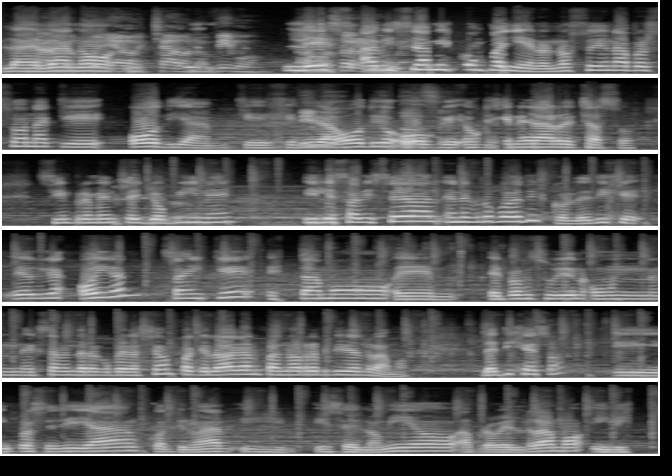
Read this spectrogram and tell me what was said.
La verdad, no... culiao, chao, nos vimos. Les avisé a mis compañeros, no soy una persona que odia, que genera odio o que, o que genera rechazo. Simplemente yo vine y les avisé al- en el grupo de Discord, les dije, "Oiga- oigan, ¿saben qué? Estamos, eh, el profe subió un examen de recuperación para que lo hagan para no repetir el ramo. Les dije eso y procedí a continuar y hice lo mío, aprobé el ramo y listo.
